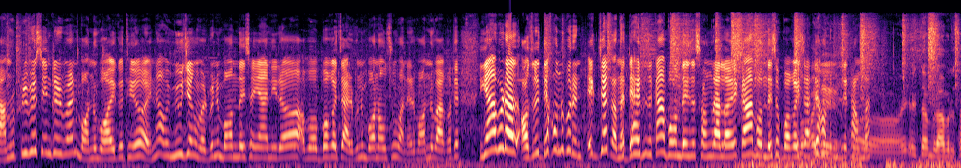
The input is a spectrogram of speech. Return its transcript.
हाम्रो प्रिभियस इन्टरभ्यूमा पनि भन्नुभएको थियो होइन? अब म्युजियमहरू पनि बन्दैछ यहाँनिर। अब बगैँचाहरू पनि बनाउँछु भनेर भन्नुभएको थियो। यहाँबाट हजुरले देखाउनु पऱ्यो भने एक्ज्याक्ट हामीलाई देखाइदिन्छ कहाँ बन्दैछ सङ्ग्रहालय? कहाँ बन्दैछ बगैँचा? देखाउनु मिल्ने ठाउँमा। एकदम राम्रो छ।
